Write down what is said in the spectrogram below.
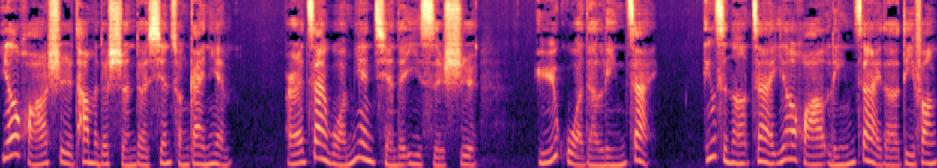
耶和华是他们的神的先存概念，而在我面前的意思是与我的灵在。因此呢，在耶和华灵在的地方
